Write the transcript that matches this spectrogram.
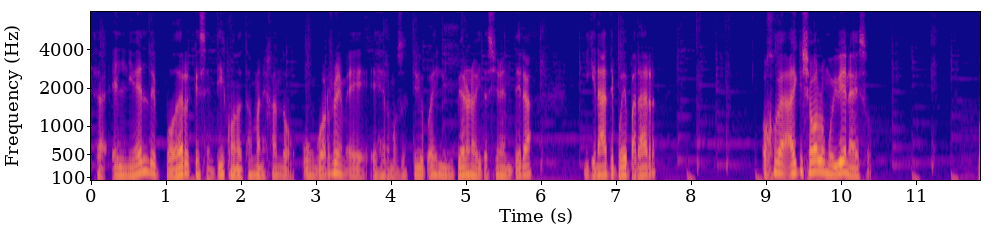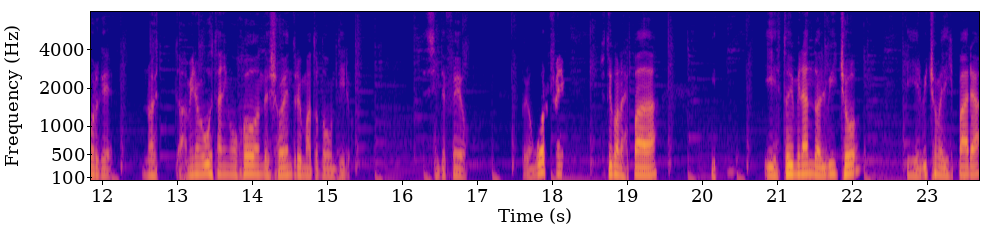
O sea, el nivel de poder que sentís cuando estás manejando un Warframe eh, es hermoso. Sentido, puedes limpiar una habitación entera y que nada te puede parar. Ojo, hay que llevarlo muy bien a eso. Porque a mí no me gusta ningún juego donde yo entro y mato todo un tiro. Se siente feo. Pero en Warframe, yo estoy con la espada y, estoy mirando al bicho y el bicho me dispara.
